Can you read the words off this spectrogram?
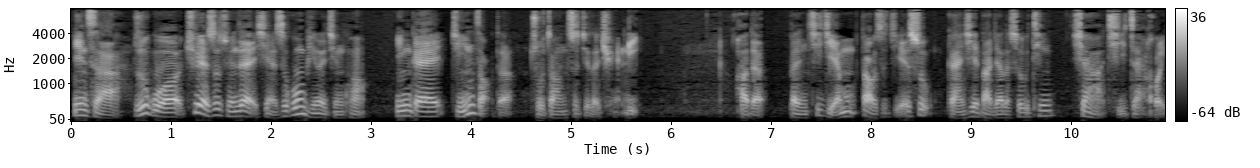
因此啊，如果确实存在显示公平的情况，应该尽早的主张自己的权利。好的，本期节目到此结束，感谢大家的收听，下期再会。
